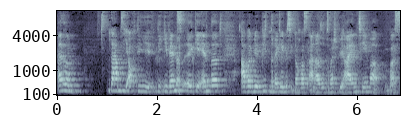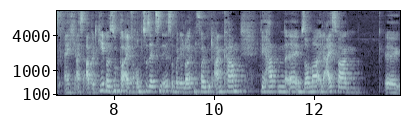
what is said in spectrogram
Also da haben sich auch die, die Events äh, geändert, aber wir bieten regelmäßig noch was an. Also zum Beispiel ein Thema, was eigentlich als Arbeitgeber super einfach umzusetzen ist und bei den Leuten voll gut ankam. Wir hatten äh, im Sommer einen Eiswagen äh,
